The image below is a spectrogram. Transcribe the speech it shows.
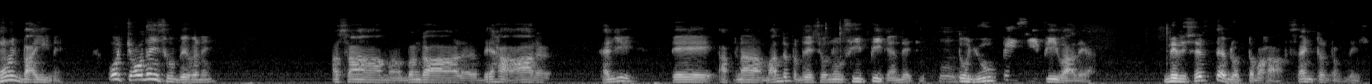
ਹੁਣ 22 ਨੇ ਉਹ 14 ਹੀ ਸੂਬੇ ਬਣੇ। ਅਸਾਮ ਬੰਗਾਲ ਬਿਹਾਰ ਹਾਂਜੀ ਤੇ ਆਪਣਾ ਮੱਧ ਪ੍ਰਦੇਸ਼ ਉਹਨੂੰ ਸੀਪੀ ਕਹਿੰਦੇ ਸੀ। ਤੂੰ ਯੂਪੀ ਸੀਪੀ ਵਾਲਿਆ। ਮੇਰੇ ਸਿਰ ਤੇ ਲੁੱਟ ਬਹਾਰ ਸੈਂਟਰ ਪ੍ਰਦੇਸ਼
